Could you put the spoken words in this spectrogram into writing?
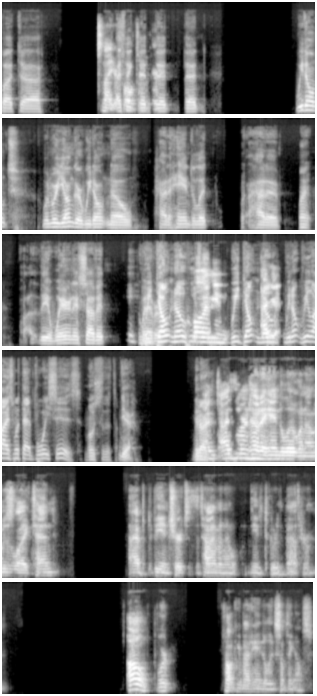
But uh, It's not your I think that, that that we don't when we're younger we don't know how to handle it, how to Right. the awareness of it. Whatever. We don't know who. Well, I mean, we don't know. get- We don't realize what that voice is most of the time. Yeah. You know, I, I learned how to handle it when I was like 10. I happened to be in church at the time and I needed to go to the bathroom. Oh, we're talking about handling something else.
